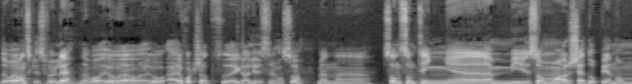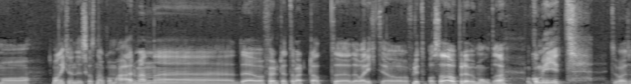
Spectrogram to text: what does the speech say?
Det var jo vanskelig, selvfølgelig. Var jo, jeg var jo, er jo fortsatt eh, glad i Lillestrøm også. Men uh, sånn som ting Mye som har skjedd opp igjennom og som man ikke nødvendigvis skal snakke om her, men det følte etter hvert at det var riktig å flytte på seg og prøve Molde. Å komme hit. Var,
